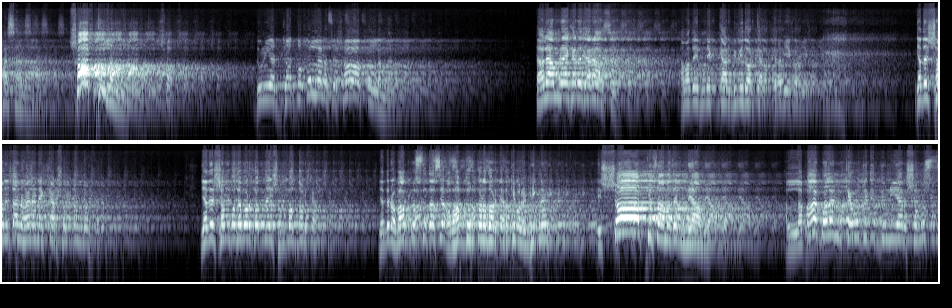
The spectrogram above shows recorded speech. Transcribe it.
হাসানা। সব কল্যাণ সব। দুনিয়ার যত কল্যাণ আছে সব কল্যাণ দান। তাহলে আমরা এখানে যারা আছি, আমাদের নেককার বিবি দরকার, যারা বিয়ে করবে। যাদের সন্তান হয় না, নেককার সন্তান দরকার। যাদের সম্পদে বরকত নেই, সম্পদ দরকার। যাদের অভাব প্রস্তুত আছে, অভাব দূর করা দরকার। কি বলেন, ঠিক না? এই সব কিছু আমাদের নিয়ামত। আল্লাহ বলেন, কেউ যদি দুনিয়ার সমস্ত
